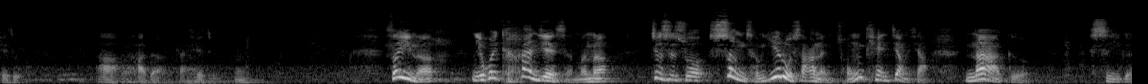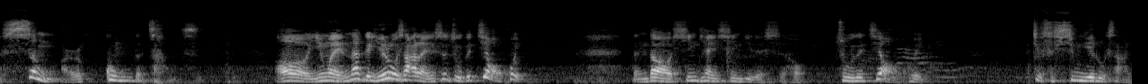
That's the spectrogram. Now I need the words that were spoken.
谢主。啊，好的，感谢主。嗯。所以呢，你会看见什么呢？就是说，圣城耶路撒冷从天降下，那个是一个圣而公的城市。哦，因为那个耶路撒冷是主的教会。等到新天新地的时候，主的教会就是新耶路撒冷，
